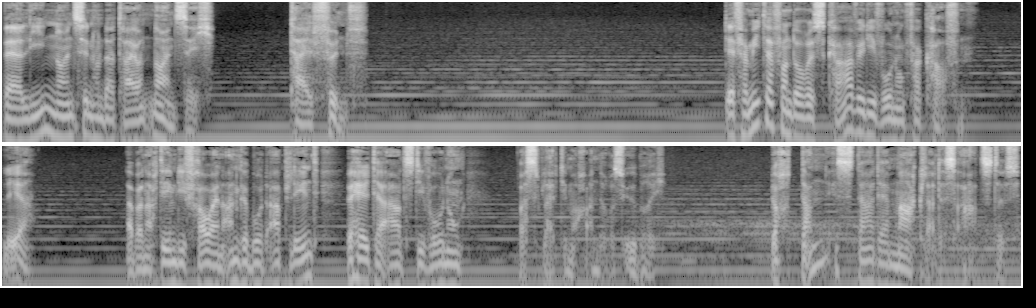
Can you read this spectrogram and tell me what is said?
Berlin 1993 Teil 5 Der Vermieter von Doris K. will die Wohnung verkaufen. Leer. Aber nachdem die Frau ein Angebot ablehnt, behält der Arzt die Wohnung. Was bleibt ihm auch anderes übrig? Doch dann ist da der Makler des Arztes.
